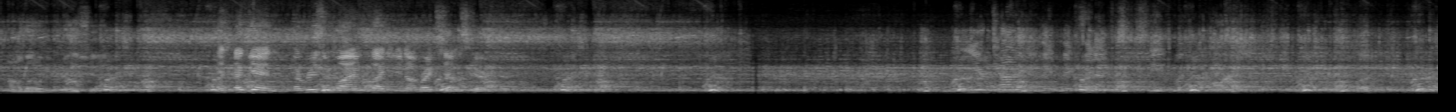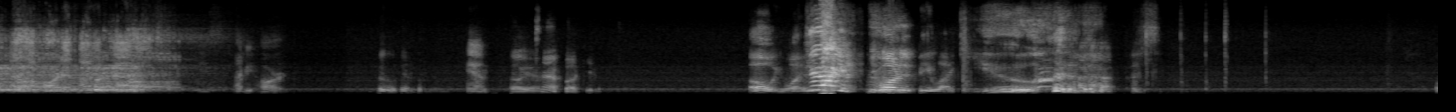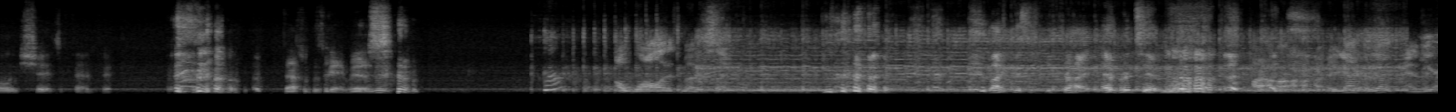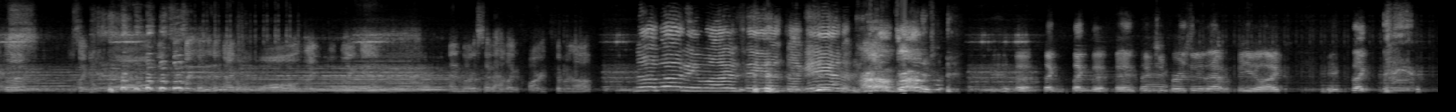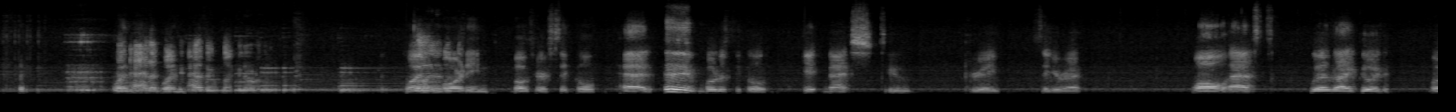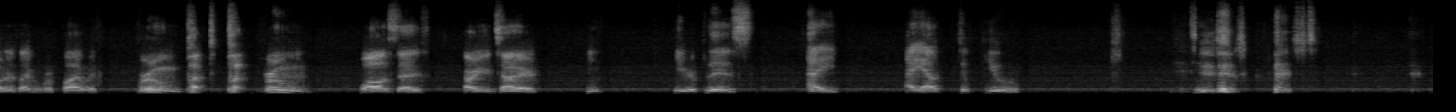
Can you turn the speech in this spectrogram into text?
Although he really should. And again, a reason why I'm glad you did not write Shadow's character. Him? or Him. Oh yeah. Ah, fuck you. Oh, you want? Get out of You wanted to be like you. Holy shit, it's a fanfic. That's what this game is. a wall on his motorcycle. like this is the cry, Everton. are, are, are, are you gonna, are you gonna animate that? It's like a wall. It's just like, like a wall like, and like a, and motorcycle have like hearts coming off. Nobody wanna see us together. Bro, bro. uh, like like the fanfiction version of that would be like it's like When had a blanket, had a blanket over them. one morning motorcycle had motorcycle get matched to create cigarette. Wall asked, Was I good? Motorcycle reply with Vroom put put vroom. Wall says, Are you tired? He he replies, I I out to fuel. Jesus Christ.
